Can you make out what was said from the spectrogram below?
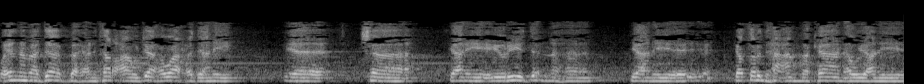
وإنما دابة يعني ترعى وجاه واحد يعني يعني يريد أنها يعني يطردها عن مكان أو يعني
